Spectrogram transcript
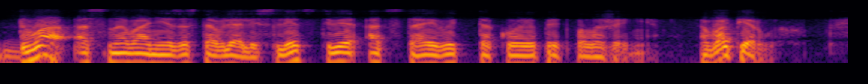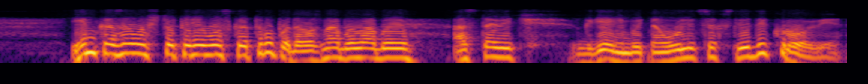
Два основания заставляли следствие отстаивать такое предположение. Во-первых, им казалось, что перевозка трупа должна была бы оставить где-нибудь на улицах следы крови.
